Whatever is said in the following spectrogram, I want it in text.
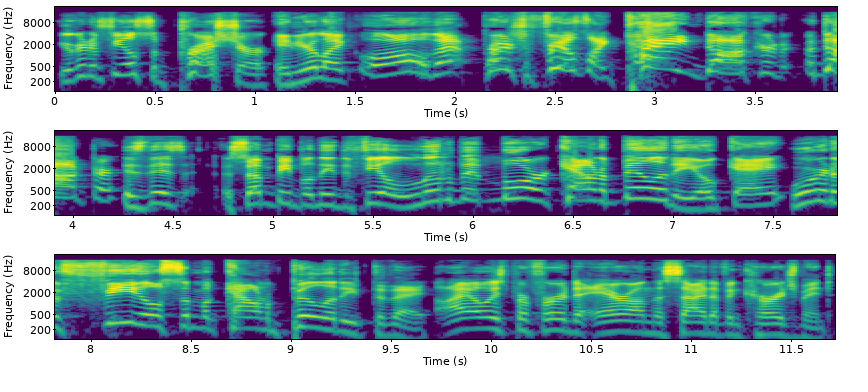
you're gonna feel some pressure, and you're like, oh, that pressure feels like pain, doctor. A doctor, is this? Some people need to feel a little bit more accountability. Okay, we're gonna feel some accountability today. I always prefer to err on the side of encouragement.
